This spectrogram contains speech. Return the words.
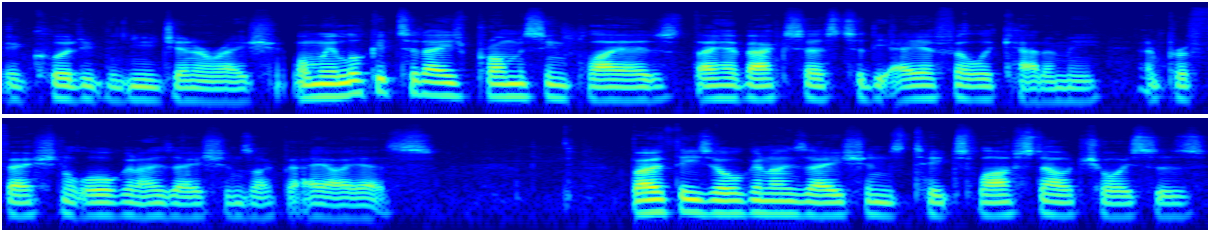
including the new generation. When we look at today's promising players, they have access to the AFL Academy and professional organisations like the AIS. Both these organisations teach lifestyle choices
